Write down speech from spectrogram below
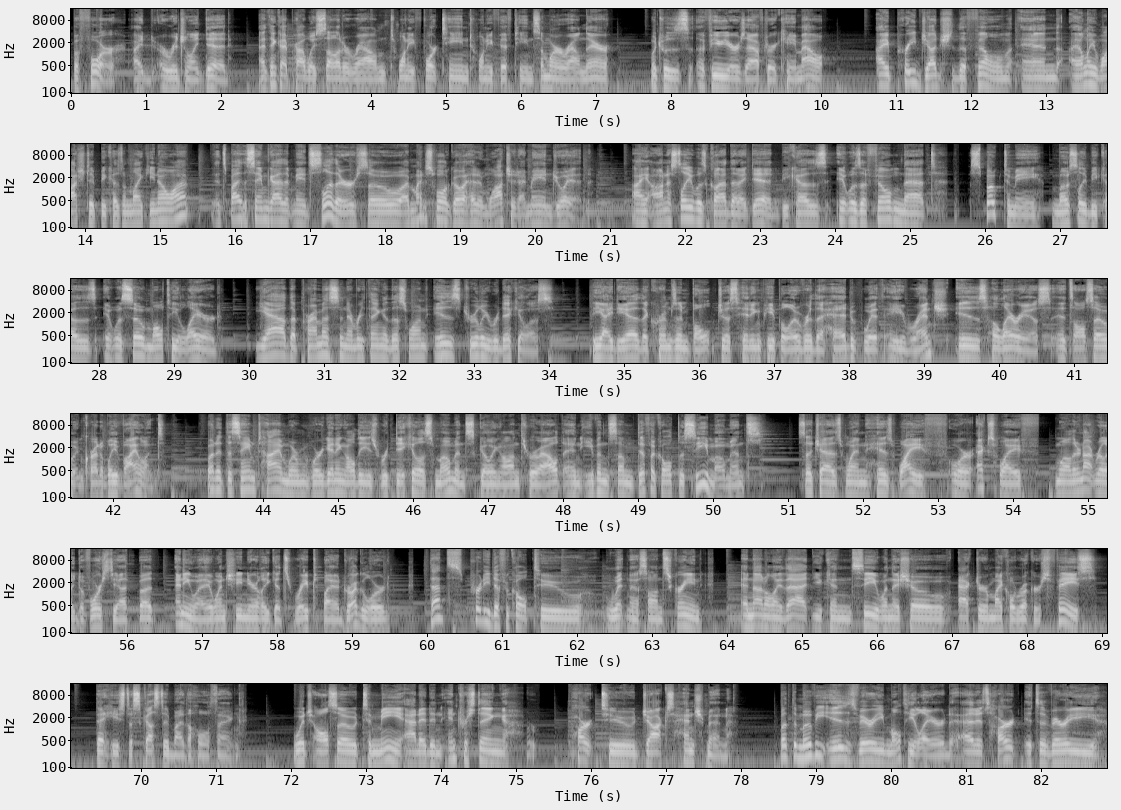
before I originally did. I think I probably saw it around 2014, 2015, somewhere around there, which was a few years after it came out. I prejudged the film and I only watched it because I'm like, you know what? It's by the same guy that made Slither, so I might as well go ahead and watch it. I may enjoy it. I honestly was glad that I did because it was a film that spoke to me mostly because it was so multi layered. Yeah, the premise and everything of this one is truly ridiculous. The idea of the Crimson Bolt just hitting people over the head with a wrench is hilarious. It's also incredibly violent. But at the same time, when we're getting all these ridiculous moments going on throughout, and even some difficult to see moments, such as when his wife or ex wife, well, they're not really divorced yet, but anyway, when she nearly gets raped by a drug lord, that's pretty difficult to witness on screen. And not only that, you can see when they show actor Michael Rooker's face that he's disgusted by the whole thing. Which also, to me, added an interesting part to Jacques's henchman. But the movie is very multi layered. At its heart, it's a very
